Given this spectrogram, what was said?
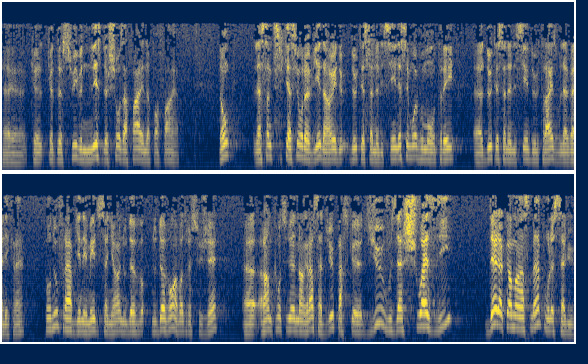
euh, que, de suivre une liste de choses à faire et ne pas faire. Donc, la sanctification revient dans 1 et 2, Thessaloniciens. Laissez-moi vous montrer 2 euh, Thessaloniciens 2.13, vous l'avez à l'écran. Pour nous, frères bien-aimés du Seigneur, nous devons, à votre sujet rendre continuellement grâce à Dieu parce que Dieu vous a choisi dès le commencement pour le salut.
